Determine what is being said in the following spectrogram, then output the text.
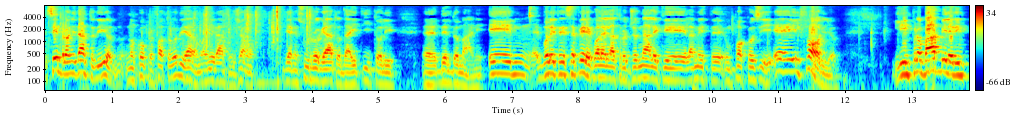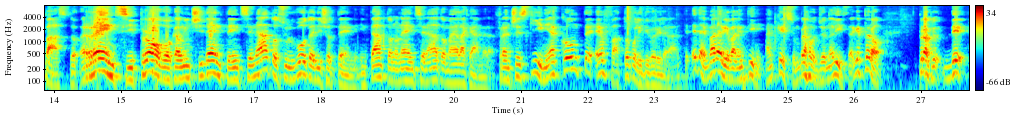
sembra ogni tanto di io non compro il Fatto Quotidiano, ma ogni tanto diciamo viene surrogato dai titoli eh, del domani. E mh, volete sapere qual è l'altro giornale che la mette un po' così? È il Foglio. L'improbabile rimpasto. Renzi provoca un incidente in Senato sul voto ai diciottenni. Intanto non è in Senato ma è alla Camera. Franceschini a Conte è un fatto politico rilevante. Ed è Valerio Valentini, anch'esso un bravo giornalista, che però proprio... De-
